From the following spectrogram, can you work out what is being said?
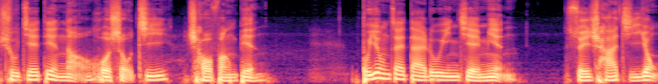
出接电脑或手机超方便，不用再带录音界面。随插即用，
